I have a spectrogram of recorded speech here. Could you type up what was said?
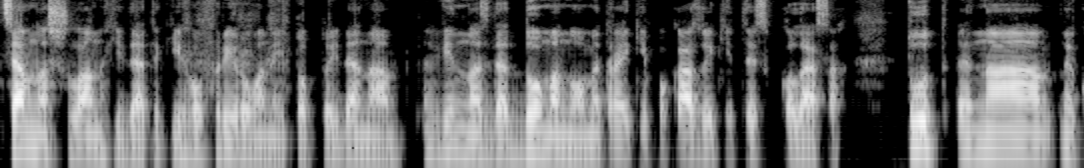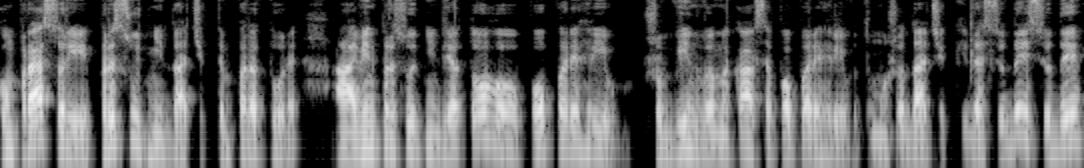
Це в нас шланг йде такий гофрірований, тобто йде на він у нас йде до манометра, який показує, який тиск в колесах. Тут е, на компресорі присутній датчик температури, а він присутній для того по перегріву, щоб він вимикався по перегріву, тому що датчик йде сюди, сюди,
